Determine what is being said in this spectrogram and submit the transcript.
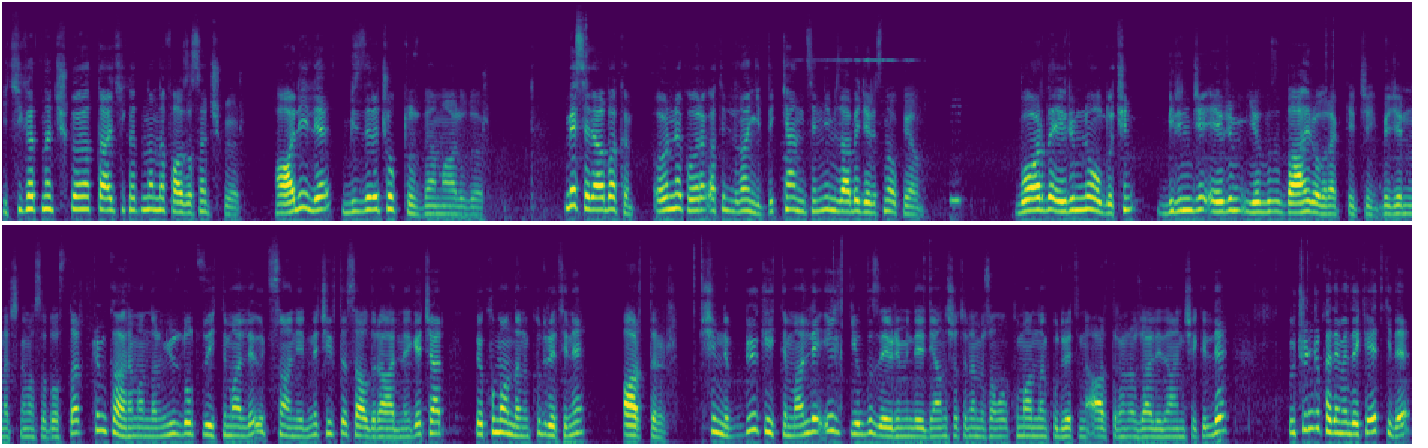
İki katına çıkıyor hatta iki katından da fazlasına çıkıyor. Haliyle bizlere çok tuzluya mal oluyor. Mesela bakın örnek olarak Atilla'dan gittik. Kendisinin imza becerisini okuyalım. Bu arada evrimli olduğu için birinci evrim yıldızı dahil olarak geçecek becerinin açıklaması dostlar. Tüm kahramanların %30 ihtimalle 3 saniyeliğine çifte saldırı haline geçer ve kumandanın kudretini arttırır. Şimdi büyük ihtimalle ilk yıldız evrimindeydi yanlış hatırlamıyorsam o kumandanın kudretini artıran özelliği de aynı şekilde. Üçüncü kademedeki etki de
